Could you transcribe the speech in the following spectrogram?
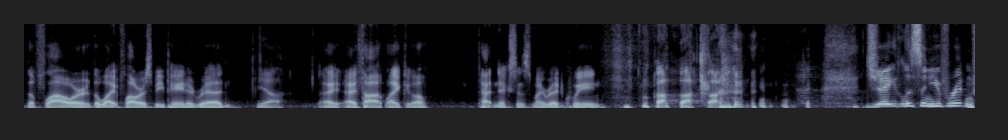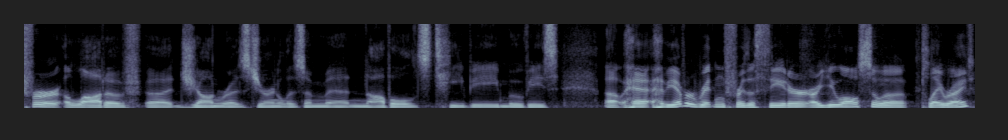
the flower, the white flowers be painted red. Yeah. I, I thought like, oh, Pat Nixon's my Red Queen. Jay, listen, you've written for a lot of uh, genres, journalism, uh, novels, TV, movies. Uh, ha- have you ever written for the theater? Are you also a playwright?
